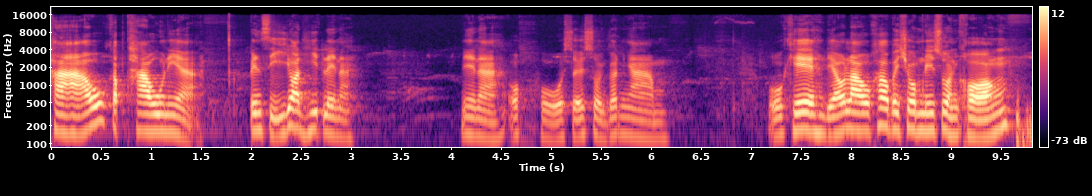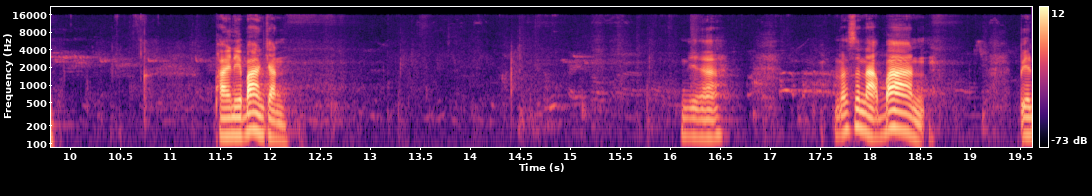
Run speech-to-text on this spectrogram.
ขาวกับเทาเนี่ย เป็นสียอดฮิตเลยนะนี่นะโอ้โหสวยสดงดงาม โอเค เดี๋ยวเราเข้าไปชมในส่วนของภายในบ้านกันนี่นะลักษณะบ้านเป็น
